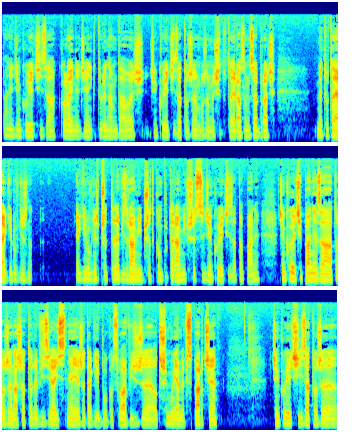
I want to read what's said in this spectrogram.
Panie, dziękuję Ci za kolejny dzień, który nam dałeś. Dziękuję Ci za to, że możemy się tutaj razem zebrać. My tutaj, jak i również, jak i również przed telewizorami, przed komputerami, wszyscy dziękuję Ci za to, Panie. Dziękuję Ci, Panie, za to, że nasza telewizja istnieje, że tak jej błogosławisz, że otrzymujemy wsparcie. Dziękuję Ci za to, że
